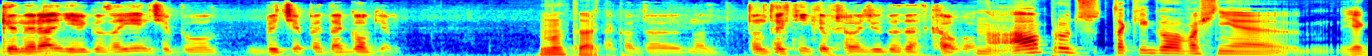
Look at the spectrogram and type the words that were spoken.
generalnie jego zajęcie było bycie pedagogiem. no tak. Tak, on to, no, tą technikę prowadził dodatkowo. No, a oprócz takiego właśnie, jak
